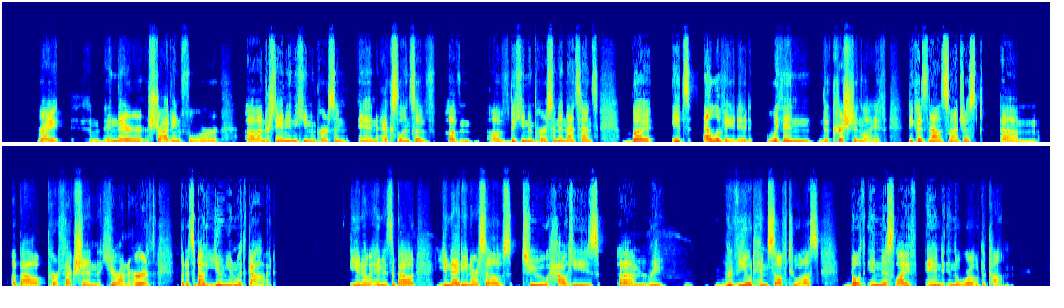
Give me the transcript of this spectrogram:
right? And they're striving for uh, understanding the human person and excellence of of of the human person in that sense but it's elevated within the christian life because now it's not just um, about perfection here on earth but it's about union with god you know and it's about uniting ourselves to how he's um, re- revealed himself to us both in this life and in the world to come.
